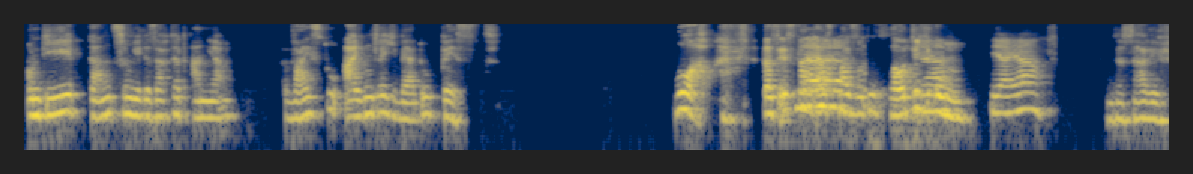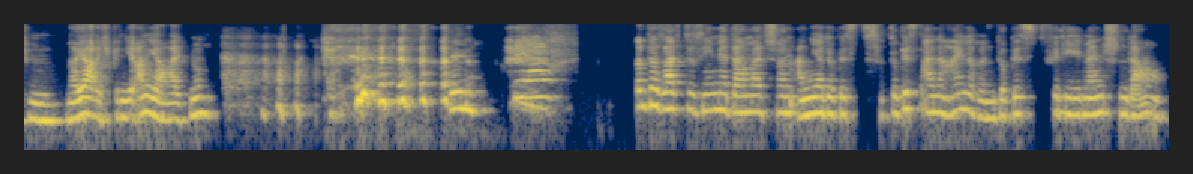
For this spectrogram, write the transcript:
und die dann zu mir gesagt hat, Anja, weißt du eigentlich, wer du bist? Boah, das ist dann ja. erstmal so, das haut dich ja. um. Ja, ja. Und da sage ich, hm, naja, ich bin die Anja halt, ne? ja. Und da sagte sie mir damals schon, Anja, du bist, du bist eine Heilerin, du bist für die Menschen da.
